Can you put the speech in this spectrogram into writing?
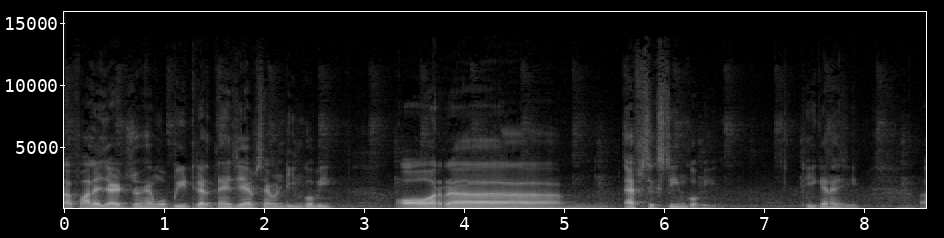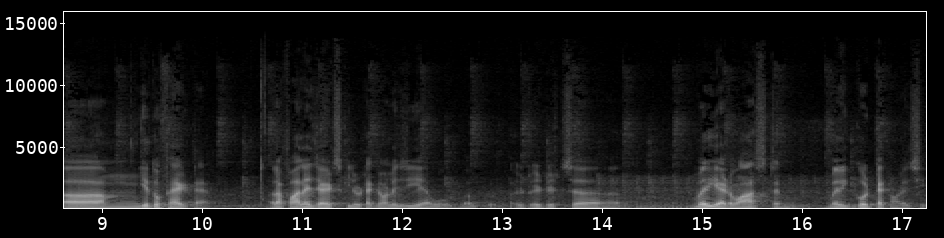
रफाले जेट्स जो हैं वो बीट करते हैं जे एफ़ सेवनटीन को भी और एफ़ सिक्सटीन को भी। ठीक है ना जी? आ, ये तो फैक्ट है। रफाले जेट्स की जो टेक्नोलॉजी है वो it's very advanced and very good technology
